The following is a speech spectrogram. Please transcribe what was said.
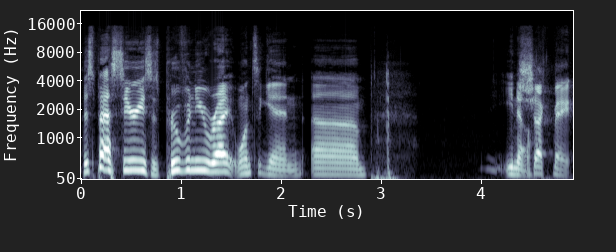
this past series has proven you right once again. Um, you know, Checkmate.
